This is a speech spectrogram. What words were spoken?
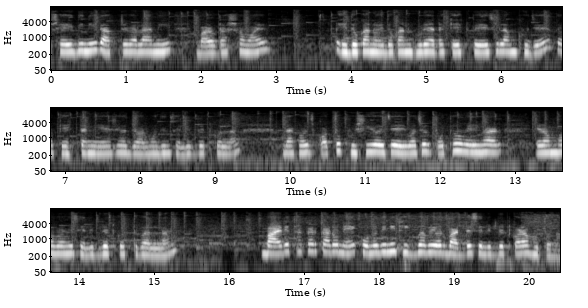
সেই দিনই রাত্রেবেলা আমি বারোটার সময় এই দোকান, ওই দোকান ঘুরে একটা কেক পেয়েছিলাম খুঁজে। তো কেকটা নিয়ে এসে জন্মদিন সেলিব্রেট করলাম। দেখো কত খুশি হয়েছে। এই বছর প্রথম এইবার এরমভাবে আমি সেলিব্রেট করতে পারলাম। বাইরে থাকার কারণে কোনো দিনই ঠিকভাবে ওর বার্থডে সেলিব্রেট করা হতো না।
